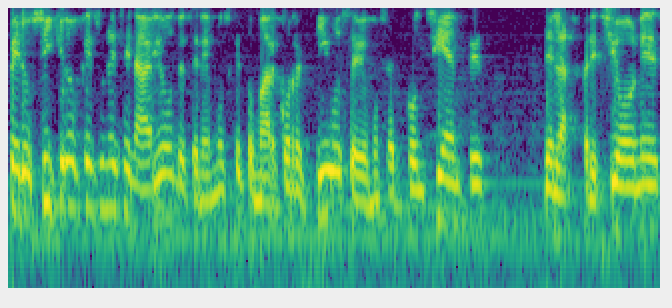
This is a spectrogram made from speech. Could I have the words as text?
pero sí creo que es un escenario donde tenemos que tomar correctivos, debemos ser conscientes de las presiones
